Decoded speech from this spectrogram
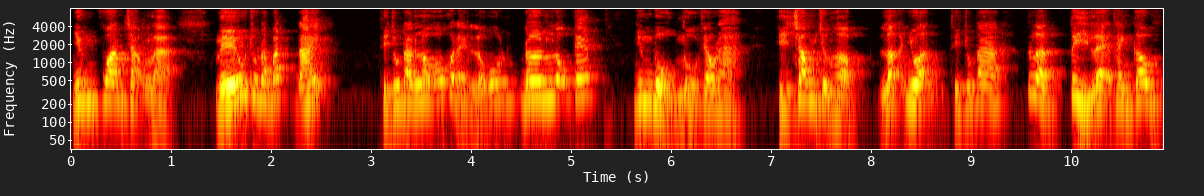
nhưng quan trọng là nếu chúng ta bắt đáy thì chúng ta lỗ, có thể lỗ, đơn lỗ kép, nhưng bùng nổ theo đà thì trong trường hợp lợi nhuận thì chúng ta tức là tỷ lệ thành công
